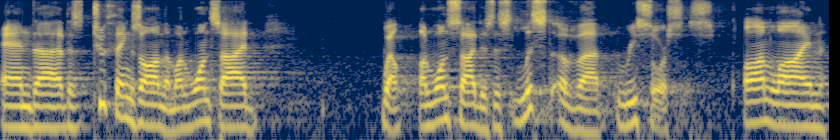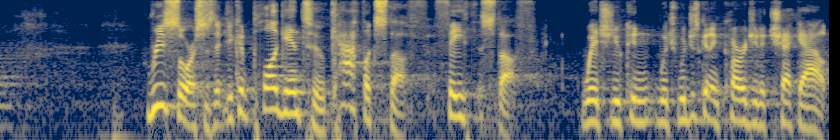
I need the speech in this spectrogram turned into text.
And uh, there's two things on them. On one side, well, on one side, there's this list of uh, resources, online resources that you can plug into, Catholic stuff, faith stuff, which, you can, which we're just going to encourage you to check out.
